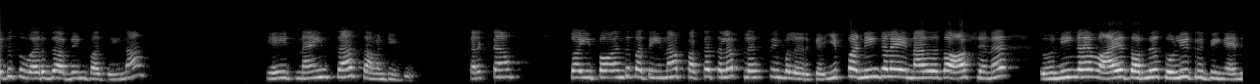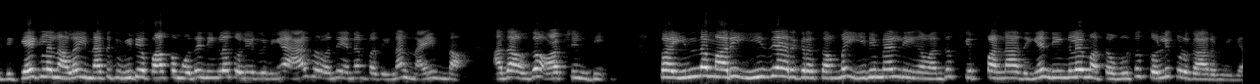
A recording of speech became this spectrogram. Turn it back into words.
எதுக்கு வருது அப்படின்னு பார்த்தீங்கன்னா எயிட் நைன் சார் செவன்டி டூ கரெக்டாக ஸோ இப்போ வந்து பார்த்தீங்கன்னா பக்கத்தில் ப்ளஸ் சிம்பிள் இருக்கு. இப்போ நீங்களே என்னதுக்கு ஆப்ஷனு நீங்களே வாயை திறந்து சொல்லிட்டு இருப்பீங்க. எனக்கு கேட்கலனாலும் இன்னத்துக்கு வீடியோ பார்க்கும் போதே நீங்களே சொல்லிட்டு இருப்பீங்க. ஆன்சர் வந்து என்னன்னு பார்த்தீங்கன்னா நைன் தான். அதாவது ஆப்ஷன் டி ஸோ இந்த மாதிரி ஈஸியாக இருக்கிற சம்மை இனிமேல் நீங்கள் வந்து ஸ்கிப் பண்ணாதீங்க. நீங்களே மற்றவங்களுக்கு சொல்லி கொடுக்க ஆரம்பிங்க.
